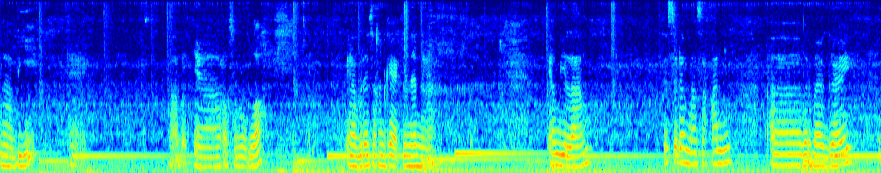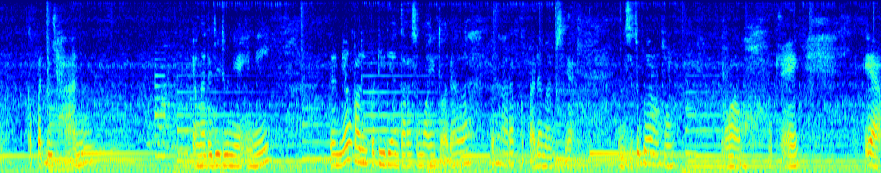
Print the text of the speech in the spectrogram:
Nabi eh, sahabatnya Rasulullah. Ya berdasarkan keyakinannya yang bilang saya sudah merasakan uh, berbagai kepedihan yang ada di dunia ini dan yang paling pedih di antara semua itu adalah berharap kepada manusia. Dan di situ gue langsung wow oke. Okay. ya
